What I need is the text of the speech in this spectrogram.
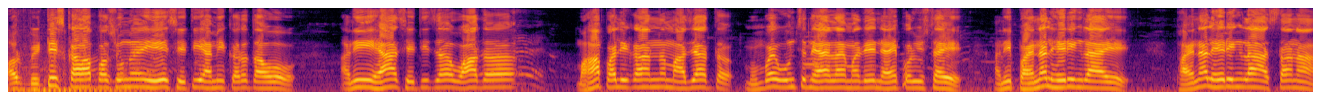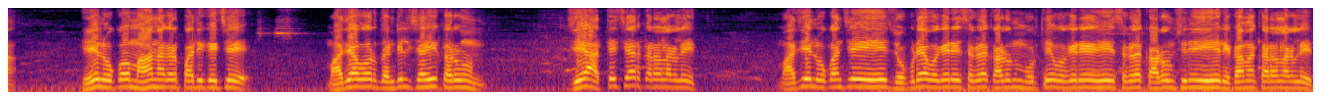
और ब्रिटिश काळापासून हे शेती आम्ही करत आहो. आणि ह्या शेतीचा वाद महापालिकानं माझ्यात मुंबई उच्च न्यायालयामध्ये न्यायप्रविष्ट आहे आणि फायनल हेअरिंगला आहे. फायनल हेअरिंगला असताना हे लोक महानगरपालिकेचे माझ्यावर दंडीलशाही करून जे अत्याचार करायला लागलेत माझे लोकांचे हे झोपड्या वगैरे सगळं काढून मूर्ती वगैरे हे सगळं काढून शिनी हे रिकाम्या करायला लागलेत.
